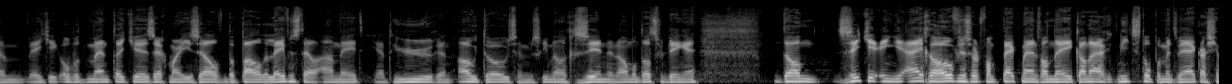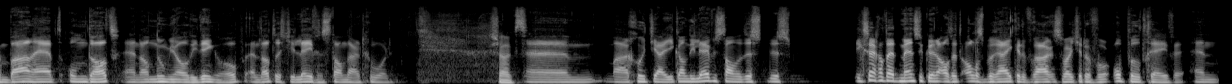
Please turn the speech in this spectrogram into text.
um, weet je, op het moment dat je zeg maar jezelf een bepaalde levensstijl aanmeet, je hebt huur en auto's en misschien wel een gezin en allemaal dat soort dingen. Dan zit je in je eigen hoofd een soort van Pac-Man van nee, ik kan eigenlijk niet stoppen met werken als je een baan hebt, omdat. En dan noem je al die dingen op. En dat is je levensstandaard geworden. Exact. Um, maar goed, ja, je kan die levensstandaard dus, dus ik zeg altijd, mensen kunnen altijd alles bereiken. De vraag is wat je ervoor op wilt geven. En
